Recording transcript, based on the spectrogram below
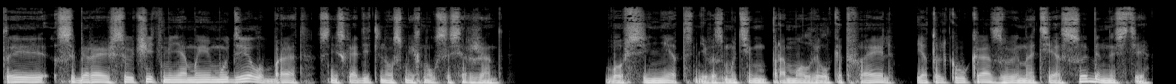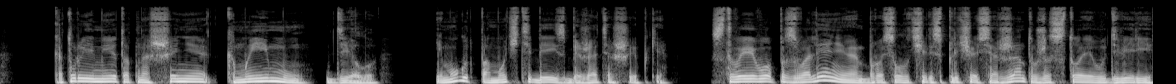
«Ты собираешься учить меня моему делу, брат?» — снисходительно усмехнулся сержант. «Вовсе нет», — невозмутимо промолвил Катфаэль. «Я только указываю на те особенности, которые имеют отношение к моему делу и могут помочь тебе избежать ошибки». «С твоего позволения», — бросил через плечо сержант, уже стоя у двери,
